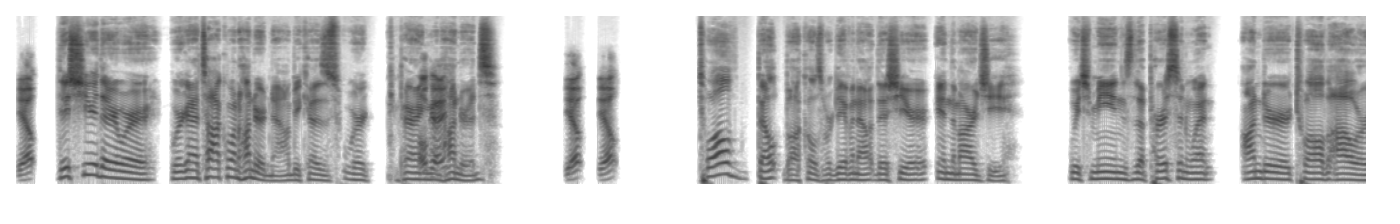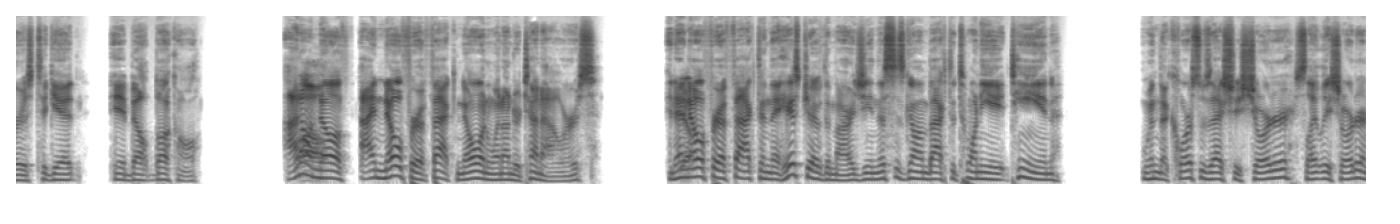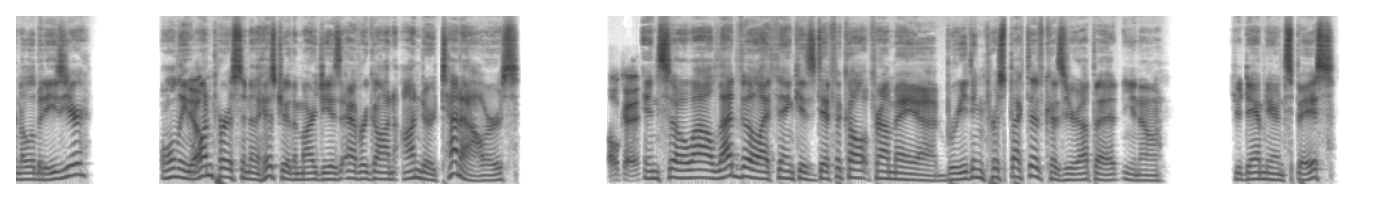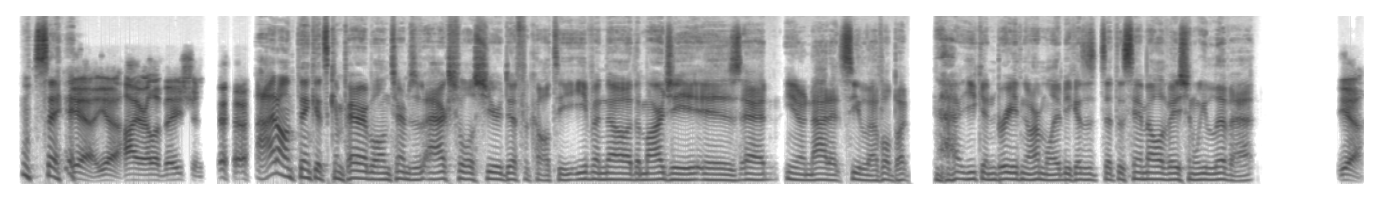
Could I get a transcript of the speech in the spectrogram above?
Yep. This year there were we're going to talk 100 now because we're comparing okay. hundreds. Yep. Yep. 12 belt buckles were given out this year in the Marji, which means the person went under 12 hours to get a belt buckle. I wow. don't know if I know for a fact no one went under 10 hours. And yep. I know for a fact in the history of the Marji, this is going back to 2018 when the course was actually shorter, slightly shorter and a little bit easier. Only yep. one person in the history of the Marji has ever gone under 10 hours. Okay. And so while Leadville, I think, is difficult from a uh, breathing perspective because you're up at, you know, you're damn near in space, we'll say. Yeah, yeah, higher elevation. I don't think it's comparable in terms of actual sheer difficulty, even though the Marji is at, you know, not at sea level, but you can breathe normally because it's at the same elevation we live at. Yeah.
